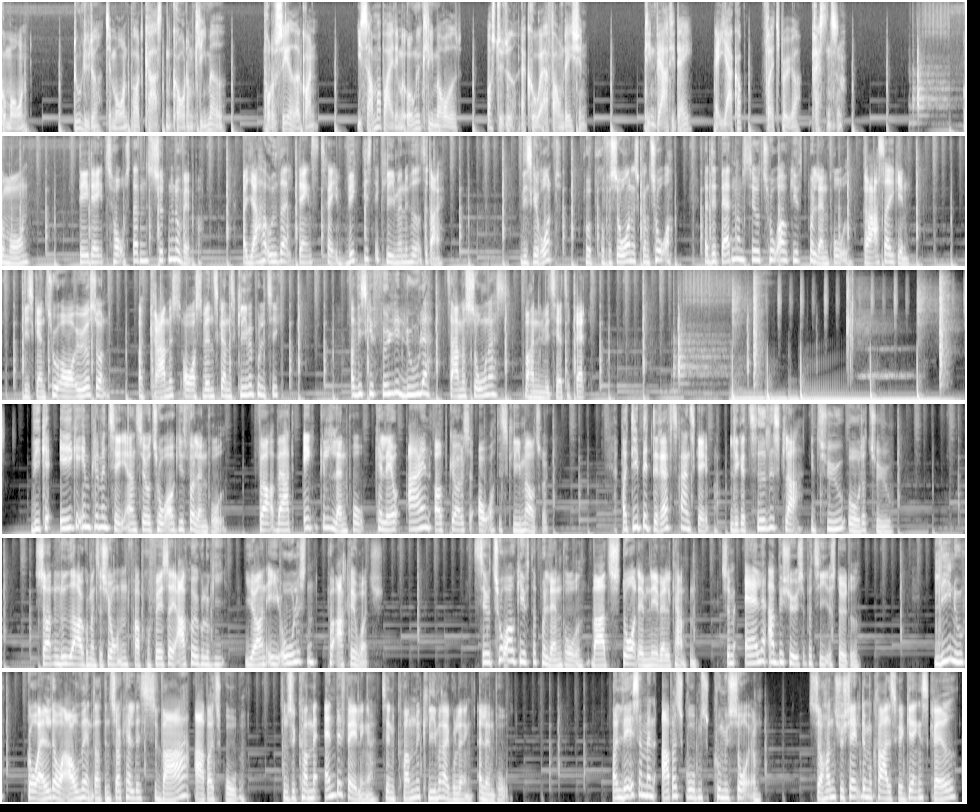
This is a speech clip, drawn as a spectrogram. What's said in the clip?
Godmorgen. Du lytter til morgenpodcasten Kort om klimaet, produceret af Grøn, i samarbejde med Unge Klimarådet og støttet af KR Foundation. Din vært i dag er Jakob Fredsbøger Christensen. Godmorgen. Det er i dag torsdag den 17. november, og jeg har udvalgt dagens tre vigtigste klimanyheder til dig. Vi skal rundt på professorernes kontor, da debatten om CO2-afgift på landbruget raser igen. Vi skal en tur over Øresund og grammes over svenskernes klimapolitik. Og vi skal følge Lula til Amazonas, hvor han inviterer til bal. Vi kan ikke implementere en CO2-afgift for landbruget, før hvert enkelt landbrug kan lave egen opgørelse over dets klimaaftryk. Og de bedriftsregnskaber ligger tidligst klar i 2028. Sådan lyder argumentationen fra professor i agroøkologi Jørgen E. Olesen på AgriWatch. CO2-afgifter på landbruget var et stort emne i valgkampen, som alle ambitiøse partier støttede. Lige nu går alle dog og afventer den såkaldte Svare-arbejdsgruppe, som skal komme med anbefalinger til en kommende klimaregulering af landbruget. Og læser man arbejdsgruppens kommissorium, så har den socialdemokratiske regering skrevet,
